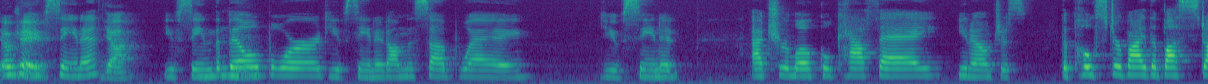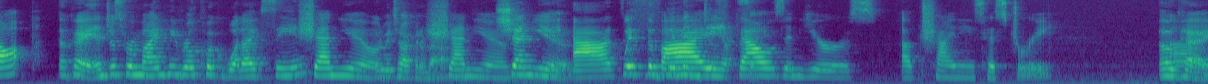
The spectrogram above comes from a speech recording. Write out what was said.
Okay. You've seen it. Yeah. You've seen the Mm-hmm. billboard, you've seen it on the subway, you've seen it at your local cafe, you know, just the poster by the bus stop. Okay, and just remind me real quick what I've seen. Shen Yun. What are we talking about? Shen Yun. Shen Yun. The ads With the women dancing. 5,000 years of Chinese history. Okay.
